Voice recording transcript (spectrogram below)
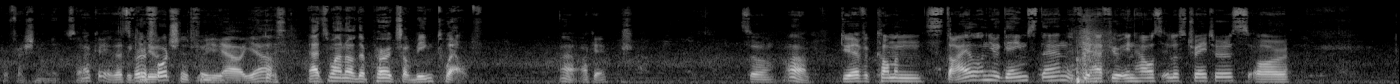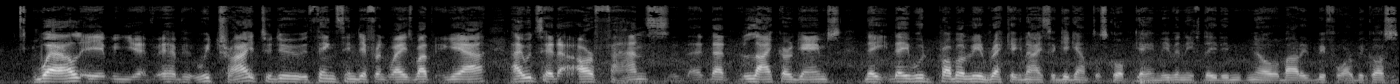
professionally. So Okay, that's very do- fortunate for you. Yeah, yeah. that's one of the perks of being twelve. Ah, okay. So, ah, do you have a common style on your games then? If you have your in-house illustrators, or Well, eh, it, eh, we try to do things in different ways, but yeah, I would say that our fans that, that like our games, they, they would probably recognize a Gigantoskop game, even if they didn't know about it before, because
